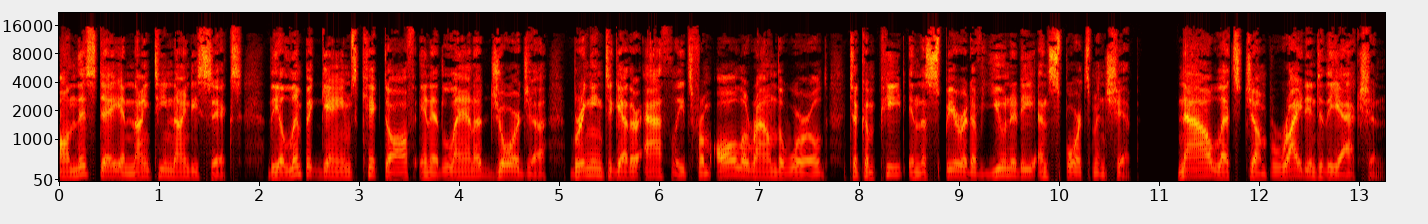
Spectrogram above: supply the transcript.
On this day in 1996, the Olympic Games kicked off in Atlanta, Georgia, bringing together athletes from all around the world to compete in the spirit of unity and sportsmanship. Now let's jump right into the action.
